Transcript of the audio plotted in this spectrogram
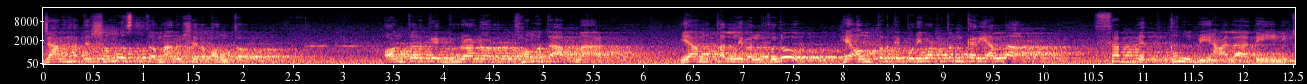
যার হাতে সমস্ত মানুষের অন্তর। অন্তরকে ঘোরানোর ক্ষমতা আপনার। ইয়া মুকাল্লিবাল কুলুব, হে অন্তরকে পরিবর্তনকারী আল্লাহ, সাব্বিত কলবি আলা দীনিক।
